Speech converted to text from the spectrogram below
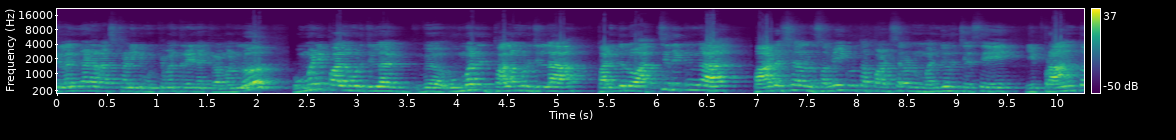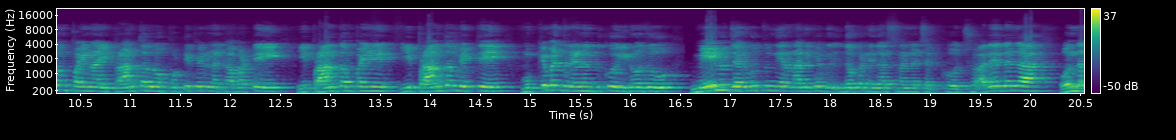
తెలంగాణ రాష్ట్రానికి ముఖ్యమంత్రి అయిన క్రమంలో ఉమ్మడి పాలమూరు జిల్లా ఉమ్మడి పాలమూరు జిల్లా పరిధిలో అత్యధికంగా పాఠశాలను సమీకృత పాఠశాలను మంజూరు చేసి ఈ ప్రాంతం పైన ఈ ప్రాంతంలో పుట్టి పెరిగిన కాబట్టి ఈ ప్రాంతం పైన ఈ ప్రాంతం వ్యక్తి ముఖ్యమంత్రి అయినందుకు ఈరోజు మేలు జరుగుతుంది అనడానికి ఇదొక నిదర్శనంగా చెప్పుకోవచ్చు. అదేవిధంగా వంద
